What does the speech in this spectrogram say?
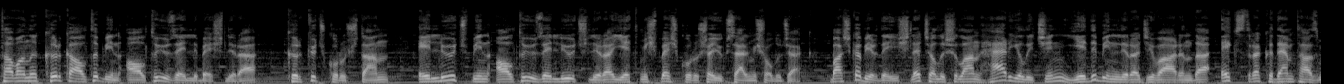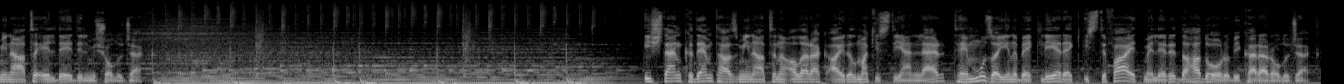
tavanı 46.655 lira, 43 kuruştan 53.653 lira 75 kuruşa yükselmiş olacak. Başka bir deyişle çalışılan her yıl için 7.000 lira civarında ekstra kıdem tazminatı elde edilmiş olacak. İşten kıdem tazminatını alarak ayrılmak isteyenler, Temmuz ayını bekleyerek istifa etmeleri daha doğru bir karar olacak.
